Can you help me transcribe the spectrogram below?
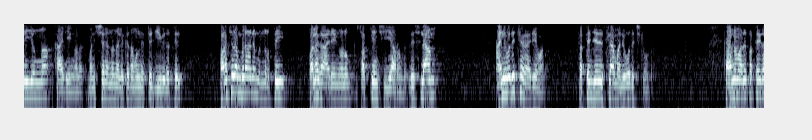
ചെയ്യുന്ന കാര്യങ്ങൾ മനുഷ്യൻ എന്ന നിലയ്ക്ക് നമ്മൾ നിത്യജീവിതത്തിൽ പടച്ചു തമ്പുരാനെ മുൻനിർത്തി പല കാര്യങ്ങളും സത്യം ചെയ്യാറുണ്ട്. ഇത് ഇസ്ലാം അനുവദിച്ച കാര്യമാണ്. സത്യം ചെയ്ത് ഇസ്ലാം അനുവദിച്ചിട്ടുണ്ട്. കാരണം അത് പ്രത്യേക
